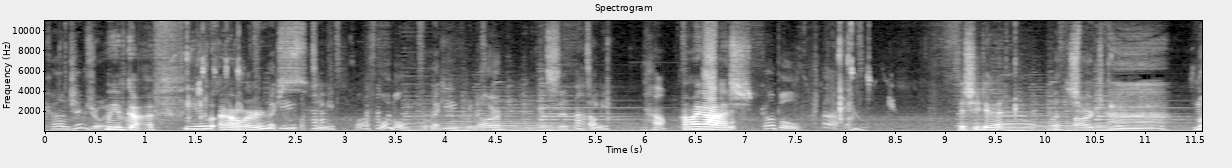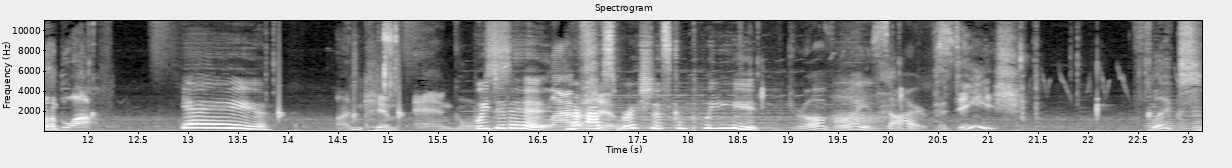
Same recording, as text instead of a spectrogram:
Khan Jimjoy. We've got a few hours. Reki, Matini, Off, Moimol, Reki, Renard, Sith, Matini, No. Oh my gosh. Kumpel, Ah, Did she do it? Lethargic, Mablath. Yay! I'm Kim Angor. We did it! Her aspiration is complete! Drovoy Zarps. Vadish. Flix.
